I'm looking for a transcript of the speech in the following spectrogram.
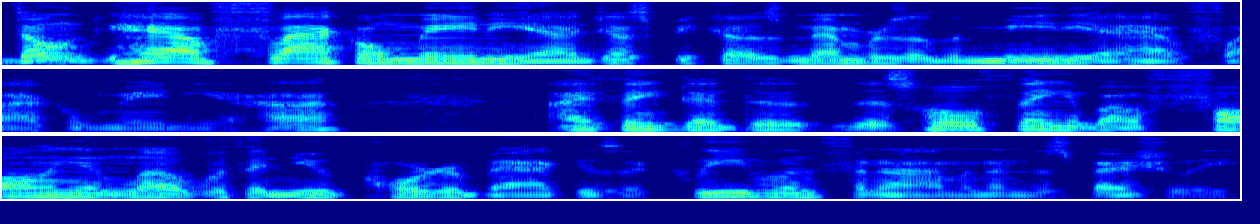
don't have Flaccomania just because members of the media have Flaccomania, huh? I think that the, this whole thing about falling in love with a new quarterback is a Cleveland phenomenon, especially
